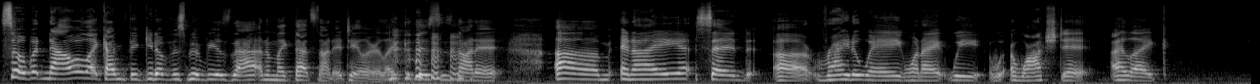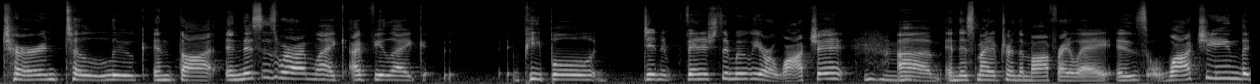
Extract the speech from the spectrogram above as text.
So, but now like I'm thinking of this movie as that, and I'm like, that's not it, Taylor. Like this is not it. Um, and I said uh, right away when I we w- watched it, I like turned to Luke and thought, and this is where I'm like, I feel like people didn't finish the movie or watch it, um, and this might have turned them off right away, is watching the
